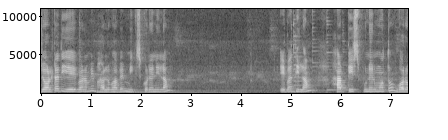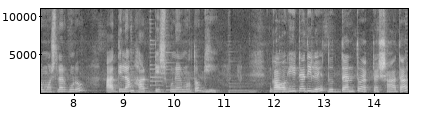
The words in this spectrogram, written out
জলটা দিয়ে এবার আমি ভালোভাবে মিক্স করে নিলাম। এবার দিলাম হাফ টিস্পুনের মতো গরম মশলার গুঁড়ো আর দিলাম হাফ টিস্পুনের মতো ঘি। গাওয়া ঘিটা দিলে দুর্দান্ত একটা স্বাদ আর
